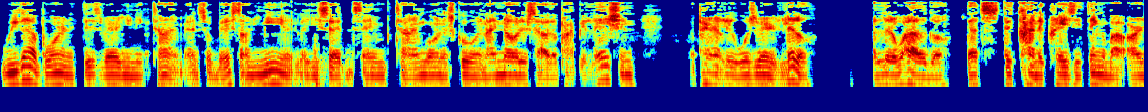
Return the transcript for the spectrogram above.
we got born at this very unique time, and so based on me, like you said, the same time going to school, and I noticed how the population apparently was very little. a little while ago. That's the kind of crazy thing about our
